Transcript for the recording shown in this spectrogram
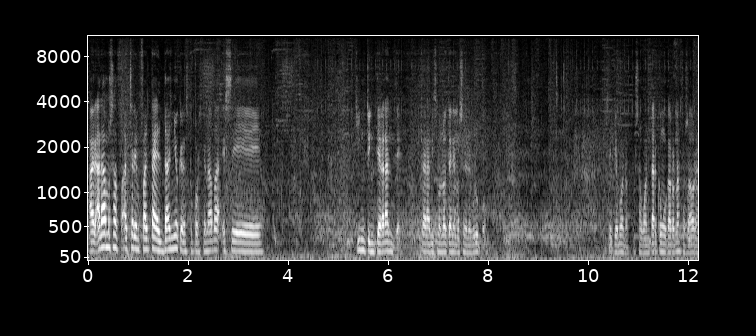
A ver, ahora vamos a echar en falta el daño que nos proporcionaba ese quinto integrante que ahora mismo no tenemos en el grupo. Así que bueno, pues aguantar como cabronazos ahora.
